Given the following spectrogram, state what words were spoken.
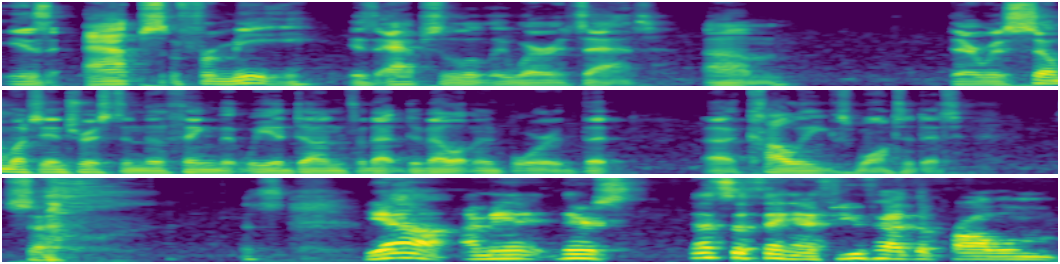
is apps for me is absolutely where it's at. Um, there was so much interest in the thing that we had done for that development board that uh, colleagues wanted it. So yeah, I mean, there's that's the thing. If you've had the problem,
